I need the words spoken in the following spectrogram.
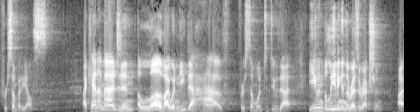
for somebody else. I can't imagine a love I would need to have for someone to do that, even believing in the resurrection. I,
